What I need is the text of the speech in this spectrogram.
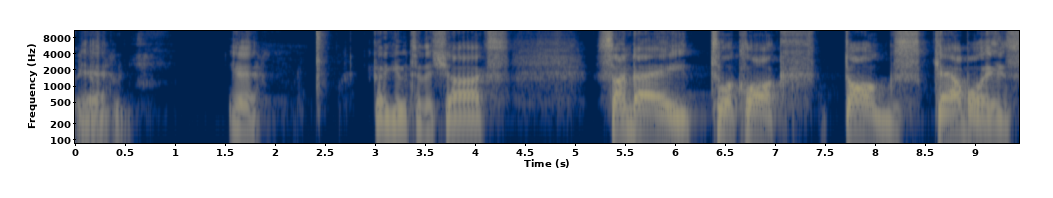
Yeah. good. Yeah. Got to give it to the Sharks. Sunday, two o'clock. Dogs, Cowboys.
